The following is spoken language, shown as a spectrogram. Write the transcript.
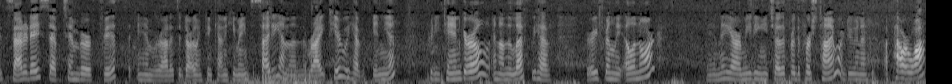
It's Saturday, September 5th, and we're out at the Darlington County Humane Society. And on the right here we have Enya, pretty tan girl, and on the left we have very friendly Eleanor. And they are meeting each other for the first time. We're doing a, a power walk,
